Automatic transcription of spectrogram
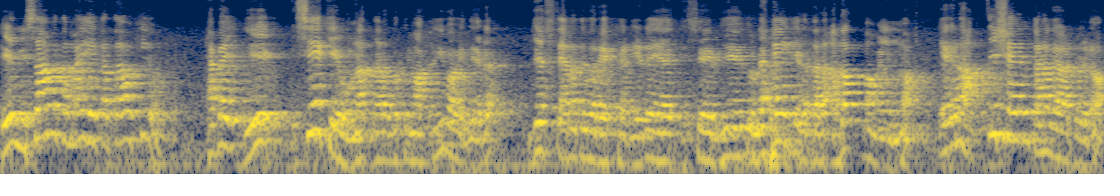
ඒ නිසාම තමයි මේ කතාව කියුනේ. හැබැයි ඒ එසේ කියුණත් අර ඔබතුමා කීවා විදිහට ජෙස්ට් ඇමතිවරයෙක් හැටියට එසේ විය යුතු නැහැ කියන තර අදත් මම ඉන්නවා. ඒක න අතිශයින් කනගාටු වෙනවා.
